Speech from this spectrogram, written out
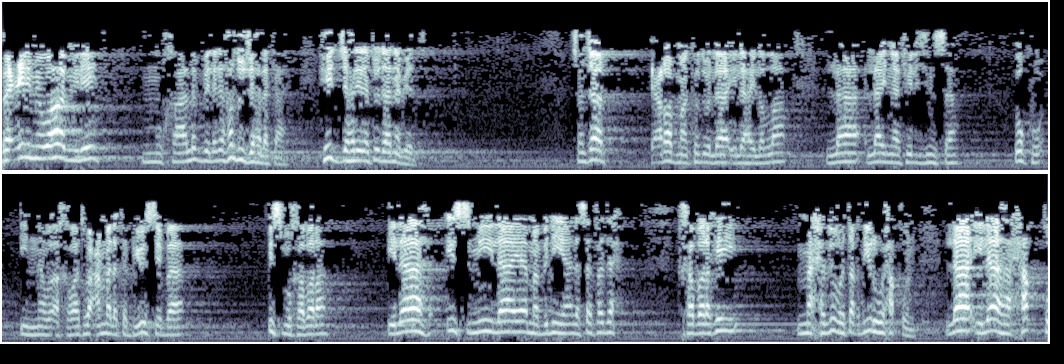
بعلم وهاب ليت مخالف بلغة. هردو جهلك؟ هيج جهل لا تدى نبيت سنجار إعراب ما كدو لا إله إلا الله لا لا ينافي الجنس. وكو إن وأخواته وعملك بيوسب اسم خبره. إله اسمي لا مبنية لسر فتح. خبرك محذوف تقديره حق. لا إله حق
